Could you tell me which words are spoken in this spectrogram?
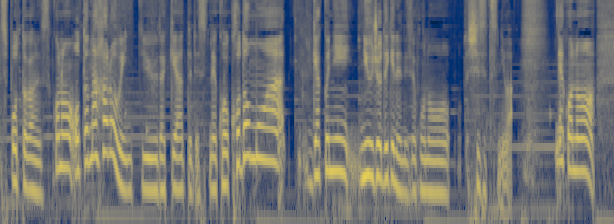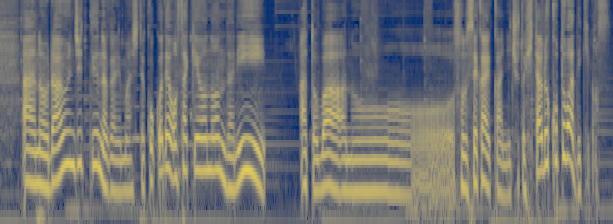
スポットがあるんです。この大人ハロウィンっていうだけあってですね、こう子供は逆に入場できないんですよ、この施設には。で、この、あの、ラウンジっていうのがありまして、ここでお酒を飲んだり、あとは、あのーその世界観にちょっと浸ることはできます。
